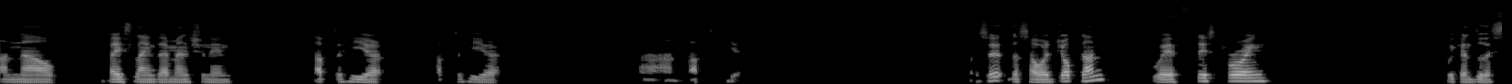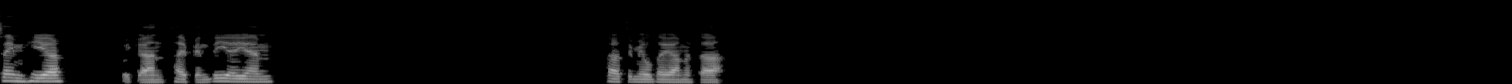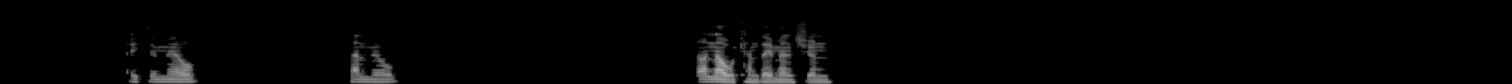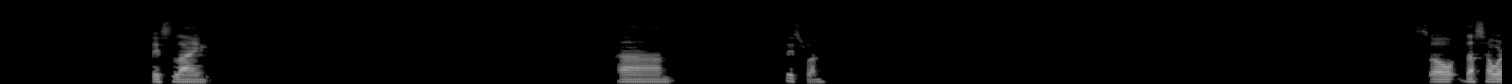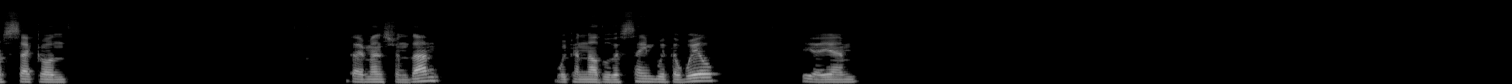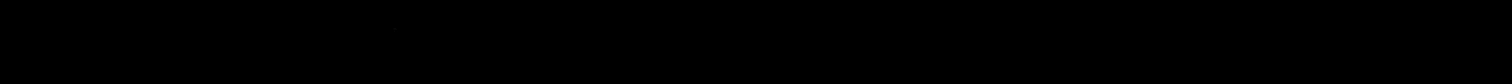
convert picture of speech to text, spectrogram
And now baseline dimensioning up to here, up to here, and up to here. That's it. That's our job done. With this drawing, we can do the same here. We can type in DIM 30 mil diameter eighty mil, ten mil. And now we can dimension this line and this one. So that's our second dimension done. We can now do the same with the wheel. DIM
